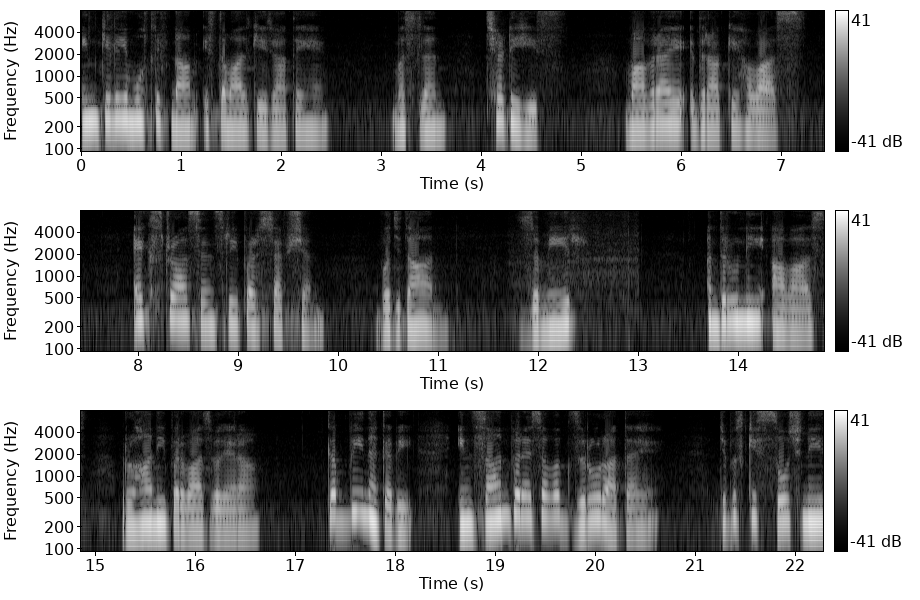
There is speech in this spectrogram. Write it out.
ان کے لیے مختلف نام استعمال کیے جاتے ہیں۔ مثلا چھٹی حص، ماورائے ادراک حواس، ایکسٹرا سینسری پرسیپشن، وجدان، ضمیر، اندرونی آواز، روحانی پرواز وغیرہ۔ کبھی نہ کبھی انسان پر ایسا وقت ضرور آتا ہے جب اس کی سوچنے،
